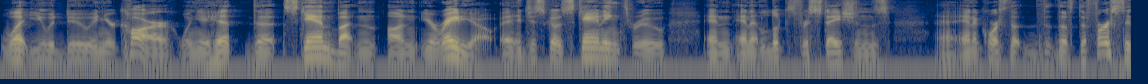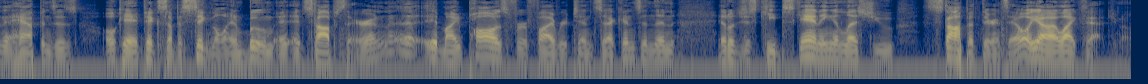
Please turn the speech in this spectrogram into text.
what you would do in your car when you hit the scan button on your radio. It just goes scanning through and and it looks for stations uh, and of course the the, the first thing that happens is okay, it picks up a signal and boom, it, it, stops there. And uh, it might pause for five or ten seconds and then it'll just keep scanning unless you stop it there and say, oh, yeah, I like that. You know,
